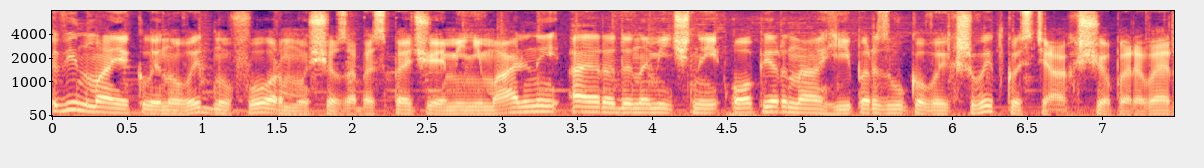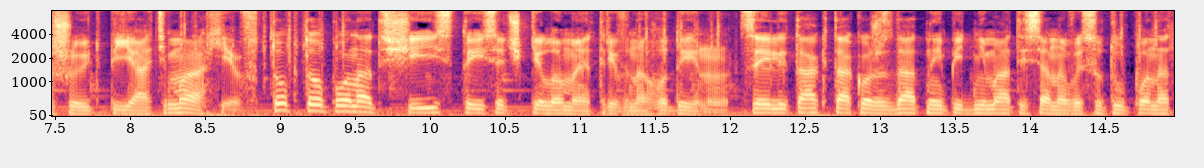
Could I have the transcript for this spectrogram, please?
Він має клиновидну форму, що забезпечує мінімальний аеродинамічний опір на гіперзвукових швидкостях, що перевершують 5 махів, тобто понад 6 тисяч кілометрів на годину. Цей літак також здатний підніматися на висоту понад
